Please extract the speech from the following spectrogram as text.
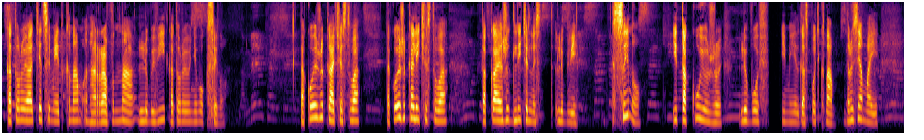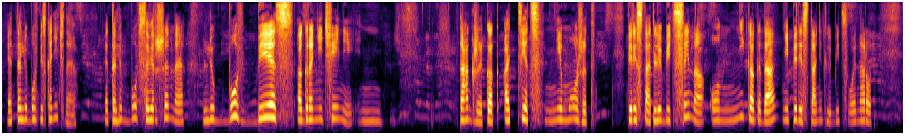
которую Отец имеет к нам, она равна любви, которая у Него к Сыну. Такое же качество, такое же количество, такая же длительность любви к Сыну и такую же любовь имеет Господь к нам. Друзья мои, это любовь бесконечная. Это любовь совершенная, любовь без ограничений, так же, как отец не может перестать любить сына, он никогда не перестанет любить свой народ.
